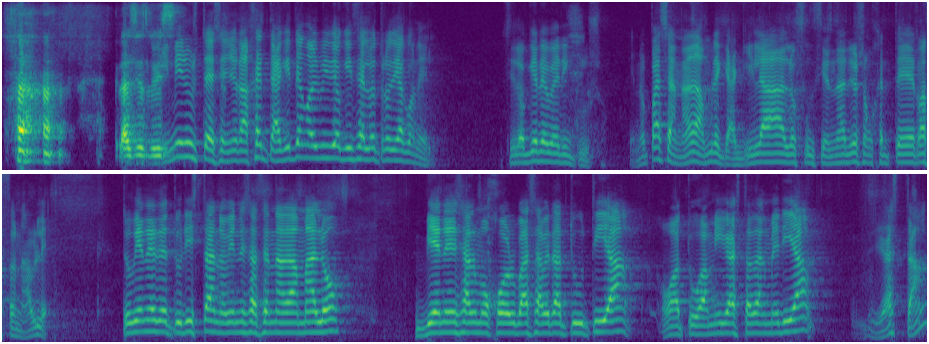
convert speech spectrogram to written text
Gracias, Luis. Y mire usted, señora gente, aquí tengo el vídeo que hice el otro día con él. Si lo quiere ver incluso. No pasa nada, hombre, que aquí los funcionarios son gente razonable. Tú vienes de turista, no vienes a hacer nada malo, vienes a lo mejor vas a ver a tu tía o a tu amiga esta de Almería, ya está.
